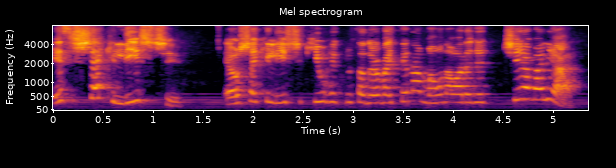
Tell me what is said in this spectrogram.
Esse checklist é o checklist que o recrutador vai ter na mão na hora de te avaliar.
